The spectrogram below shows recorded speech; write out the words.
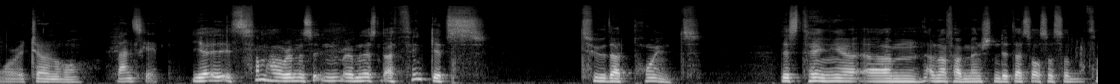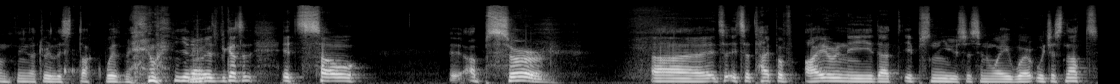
more eternal landscape. Yeah, it's somehow reminiscent. reminiscent. I think it's to that point. This thing, uh, um, I don't know if I've mentioned it. That's also some, something that really stuck with me. you know, Mm. it's because it, it's so uh, absurd. Uh, it's it's a type of irony that Ibsen uses in a way where which is not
